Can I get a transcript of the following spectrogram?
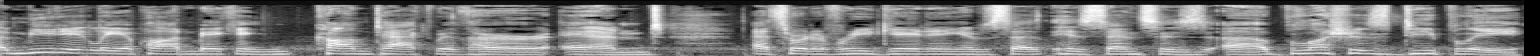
immediately upon making contact with her and at sort of regaining his, his senses, uh, blushes deeply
